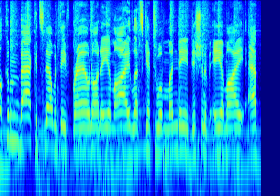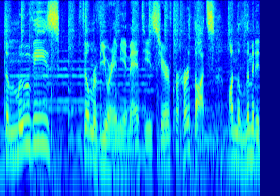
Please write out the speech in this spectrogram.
Welcome back. It's now with Dave Brown on AMI. Let's get to a Monday edition of AMI at the movies. Film reviewer Amy Amanti is here for her thoughts on the limited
